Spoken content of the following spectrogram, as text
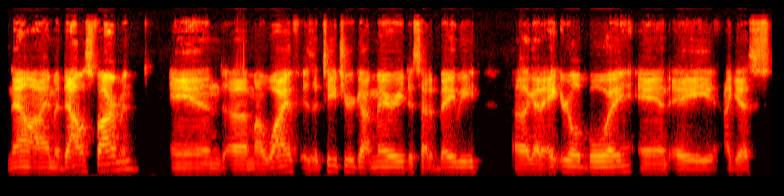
now I'm a Dallas fireman. And uh, my wife is a teacher, got married, just had a baby. Uh, I got an eight-year-old boy and a, I guess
